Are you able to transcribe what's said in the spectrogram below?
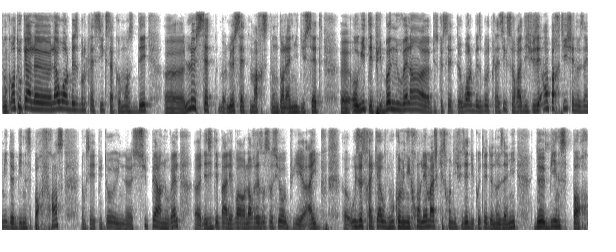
Donc, en tout cas, la World Baseball Classic, ça commence dès le, 7, le 7 mars, donc dans la nuit du 7 au 8. Et puis, bonne nouvelle, hein, puisque cette World Baseball Classic sera diffusée en partie chez nos amis de Beansport France. Donc, c'est plutôt une super nouvelle. Euh, n'hésitez pas à aller voir leurs réseaux sociaux, puis euh, Hype euh, ou The Strikeout vous communiqueront les matchs qui seront diffusés du côté de nos amis de Beansport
